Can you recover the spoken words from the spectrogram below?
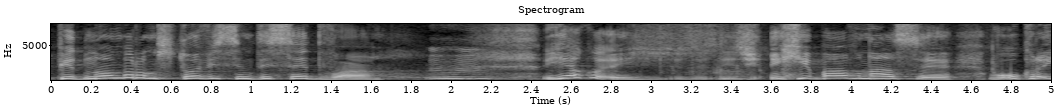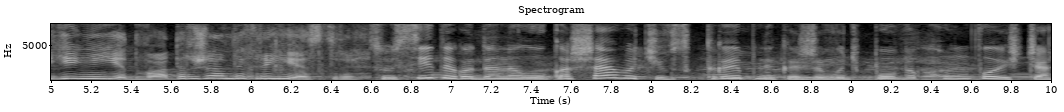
Під номером 182. Як, хіба в нас е, в Україні є два державних реєстри? Сусіди родини Лукашевичів, скрипники, живуть поверхом вище.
